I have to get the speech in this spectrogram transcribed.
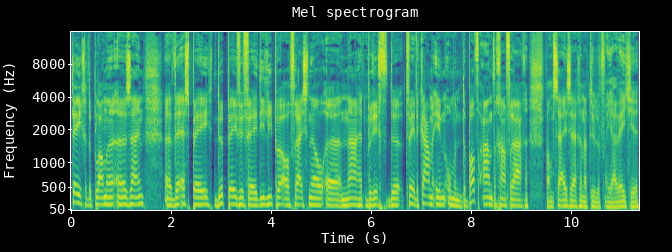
tegen de plannen uh, zijn. Uh, de SP, de PVV, die liepen al vrij snel uh, na het bericht de Tweede Kamer in... om een debat aan te gaan vragen. Want zij zeggen natuurlijk van ja weet je,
